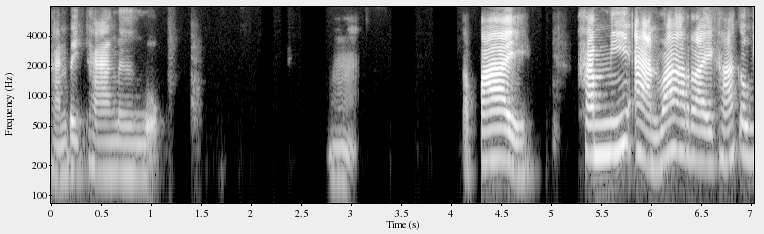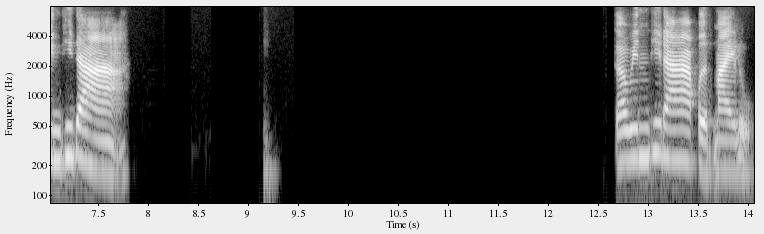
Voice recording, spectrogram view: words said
หันไปอีกทางหนึ่งลูกอืมต่อไปคำนี้อ่านว่าอะไรคะกวินธิดา กวินธิดาเปิดไมค์ลูก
